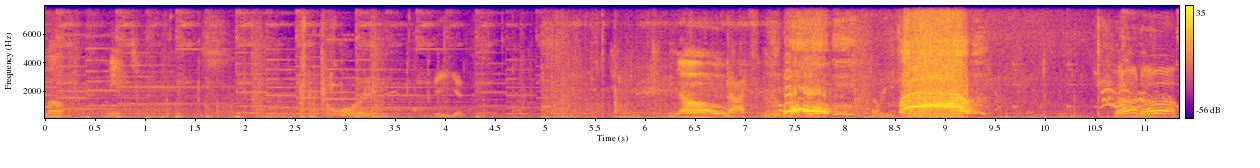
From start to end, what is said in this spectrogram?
love meat? Corey? Vegan. No. That's Oh! Ah! three. Shut up!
